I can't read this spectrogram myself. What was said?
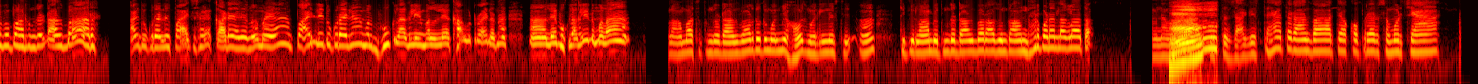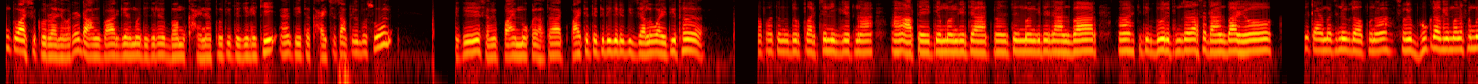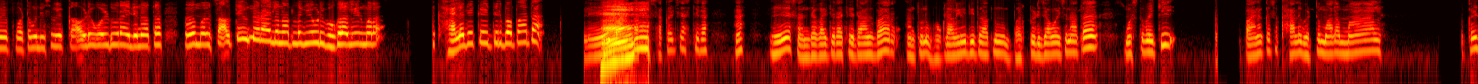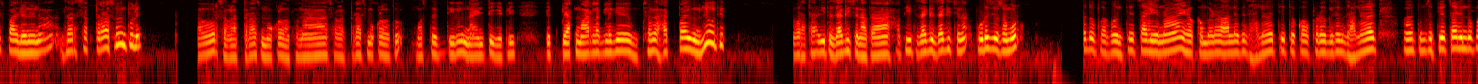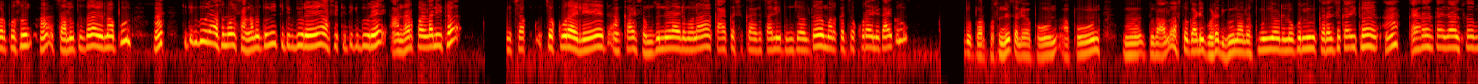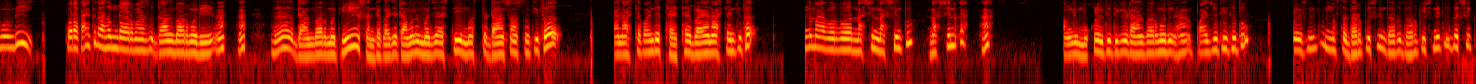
रे बाबा तुमचा dance bar. काय दुख राहिले पायचे सगळे काढे आले ना माझ्या पाय दुख राहिले मला भूक लागली मला लय खाऊट राहिलं ना. लय भूक लागली ना मला. लांबाचा तुमचा डान्स बार तर तुम्हाला मी हौस म्हटली नसते? किती लांब आहे तुमचा डान्स बार? अजून तर अंधार पडायला लागला आता इथं जागेच तर आहे डान्स बार त्या कोपऱ्यावर समोरच्या. तू अशी करू राहिली बरं. डान्स बार गेममध्ये गेले बम खायला. तो तिथे गेले की तिथं खायचं आपले बसून. तिथे सगळे पाय मोकळे होतात. पाय तिथे किती गेले की जलवा आहे तिथं. आता तुम्ही दुपारचे निघलेत ना. आता येते मग येते आता येते मग येते डान्स बार. हं, किती दूर तुमचा असा डान्स बार हो. ते टायमाच निघलो आपण हं. सगळी भूक लागली मला समोर पोटामध्ये सगळे कावडे वळडू राहिले ना आता. हं, मला चालता येऊन नाही राहिलं ना आपलं एवढी भूक लागली ना मला. खायला देते तरी बाबा आता. ए, सकाळची असते का? हं? हे संध्याकाळची राहते डान्स बार आणि तुला भूक लागली तिथं आपण भरपेट जेवायचं ना आता मस्त पैकी पानं कसं खायला भेटतं मला माल? काहीच पाहिलं नाही ना जरासा त्रास होईल तुला. त्यावर सगळा त्रास मोकळा होतो ना सगळा त्रास मोकळा होतो. मस्त तिथे नाईन्टी घेतली एक पॅक मार लागले की सगळे हात पाय होते. बरं आता इथं जागीच ना आता आता इथं जागी जागीच ना पुढे समोर. दुपार ते चालेल ना. ह्या कमरेला आलं की झालं तिथं कॉपर वगैरे झालं. तुमचं ते चालेल दुपारपासून. हं, चालू तर जाईल आपण. हं? किती दूर असं मला सांगा ना तुम्ही किती दूर आहे? असं किती दूर आहे? अंधार पडला इथं. ते चक्कू राहिले. काय समजून नाही राहिलं मला. काय कसं काय चालेल तुमच्या तर मला काय चक्कू राहिले काय करू? दुपारपासून नाही चालेल आपण आपण तुला आलो असतो गाडी घोड्यात घेऊन आलो असतो. मग एवढं लवकर करायचं काय इथं? हं? काय राहणार काय डान्समध्ये परत काय त्रास डान्स डान्स बारमध्ये डान्स बार संध्याकाळच्या टायमाला मजा असते मस्त डान्स असतो तिथं. नाश्ता पाहिजे थाय थाय बाया नाश्ता तिथं. माझ्याबरोबर नाशिन नाशिन तू? नाशिन का? हं? चांगली मोकळी होती तिकडे डान्स बारमध्ये हा पाहिजे तिथे तू मस्त धर पिशील धर धर पिशील तू धर ना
